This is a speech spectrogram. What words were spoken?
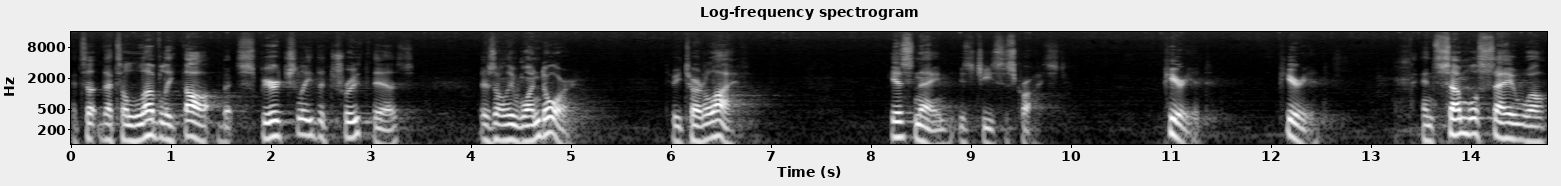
That's a, that's a lovely thought, but spiritually, the truth is there's only one door to eternal life. His name is Jesus Christ. Period. Period. And some will say, well,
